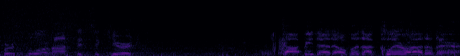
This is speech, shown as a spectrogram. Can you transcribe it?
First floor hostage secured. Copy that, Alpha. Now clear out of there.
